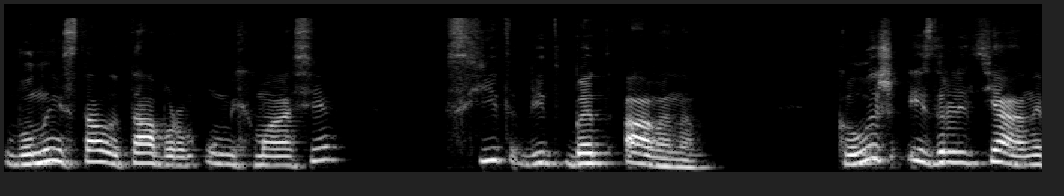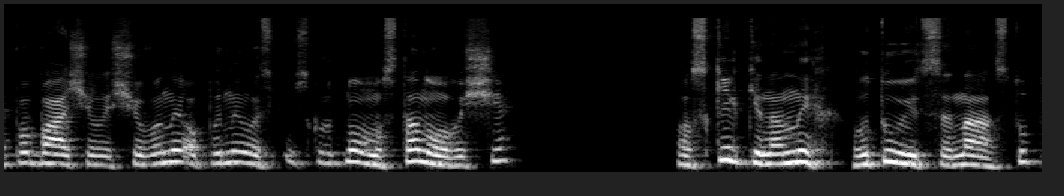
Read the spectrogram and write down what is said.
вони стали табором у Міхмасі, схід від Бет-Авена. Коли ж ізраїльтяни побачили, що вони опинились у скрутному становищі, оскільки на них готується наступ,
